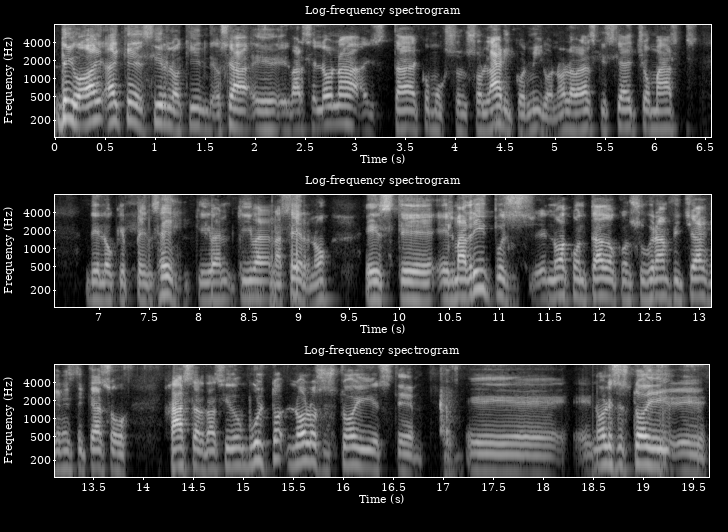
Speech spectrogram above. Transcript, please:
Digo, hay, hay, que decirlo aquí, o sea, eh, el Barcelona está como Solari conmigo, ¿no? La verdad es que se ha hecho más de lo que pensé que iban, que iban a hacer, ¿no? Este, el Madrid, pues, no ha contado con su gran fichaje, en este caso, Hazard ha sido un bulto, no los estoy, este, eh, no les estoy eh,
